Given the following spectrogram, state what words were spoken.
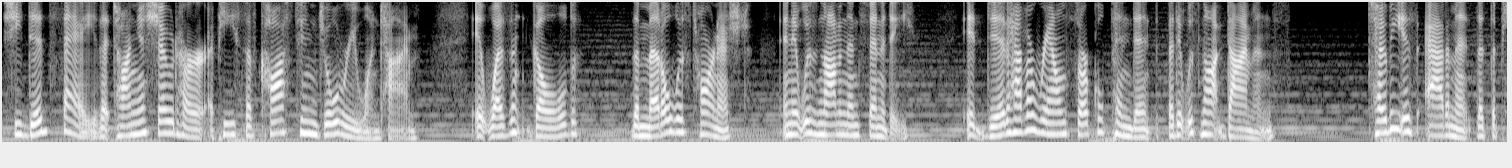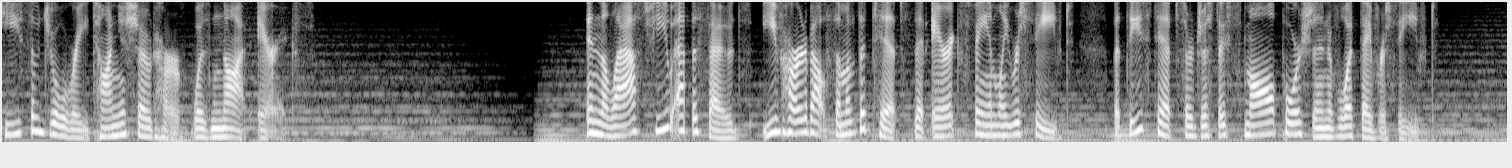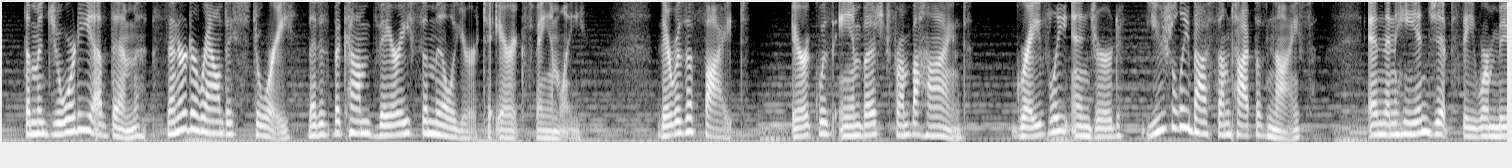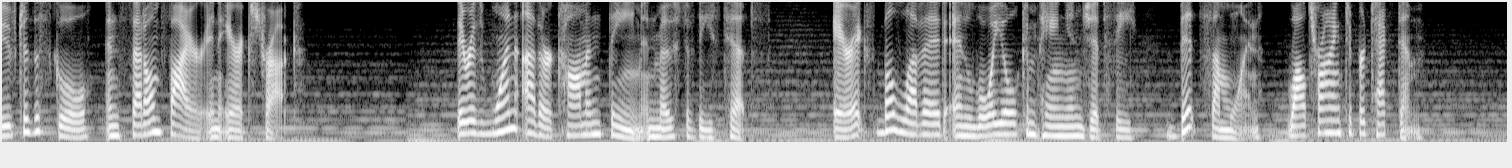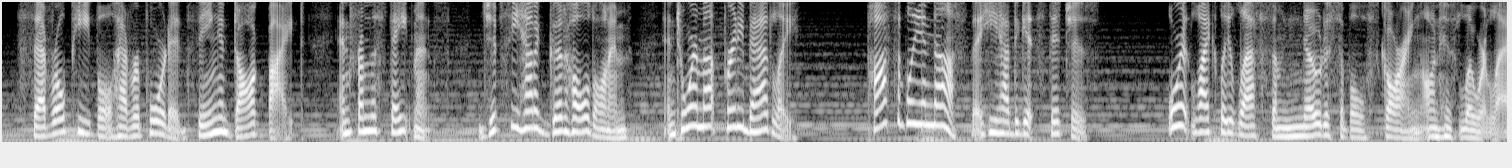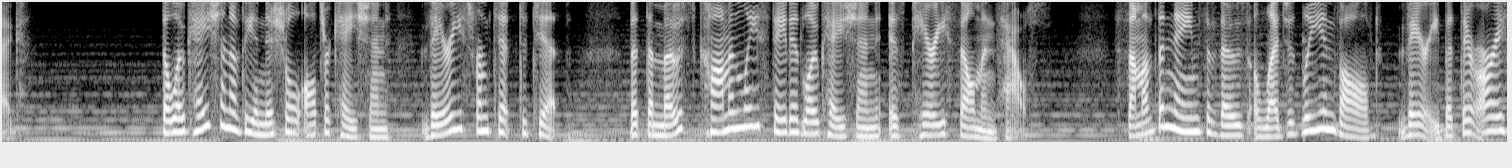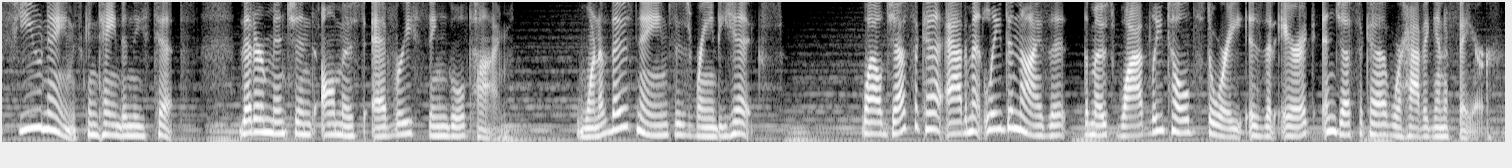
She did say that Tanya showed her a piece of costume jewelry one time. It wasn't gold, the metal was tarnished, and it was not an infinity. It did have a round circle pendant, but it was not diamonds. Toby is adamant that the piece of jewelry Tanya showed her was not Eric's. In the last few episodes, you've heard about some of the tips that Eric's family received, but these tips are just a small portion of what they've received. The majority of them centered around a story that has become very familiar to Eric's family. There was a fight. Eric was ambushed from behind, gravely injured, usually by some type of knife, and then he and Gypsy were moved to the school and set on fire in Eric's truck. There is one other common theme in most of these tips. Eric's beloved and loyal companion Gypsy bit someone while trying to protect him. Several people have reported seeing a dog bite, and from the statements, Gypsy had a good hold on him and tore him up pretty badly. Possibly enough that he had to get stitches, or it likely left some noticeable scarring on his lower leg. The location of the initial altercation varies from tip to tip, but the most commonly stated location is Perry Selman's house. Some of the names of those allegedly involved vary, but there are a few names contained in these tips that are mentioned almost every single time. One of those names is Randy Hicks. While Jessica adamantly denies it, the most widely told story is that Eric and Jessica were having an affair.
